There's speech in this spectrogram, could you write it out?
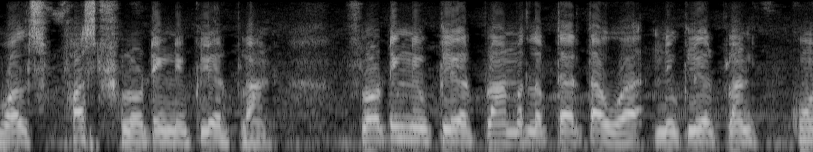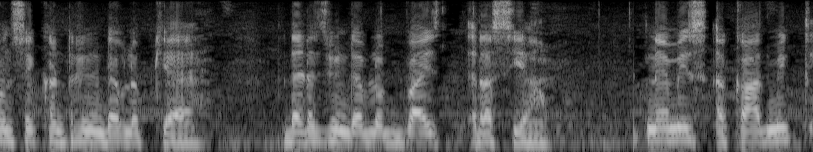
world's first floating nuclear plant floating nuclear plan मतलब तैरता हुआ न्यूक्लियर प्लान कौन से कंट्री ने डेवलप किया है? That is been develop by Russia name is Akademik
